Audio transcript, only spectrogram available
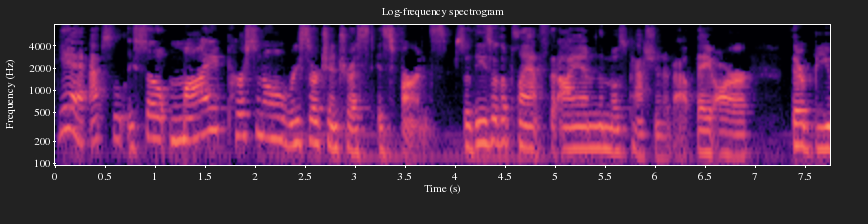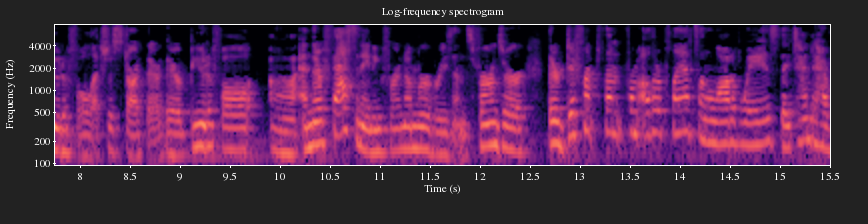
Yeah, absolutely. So my personal research interest is ferns. So these are the plants that I am the most passionate about. They are they're beautiful. Let's just start there. They're beautiful uh, and they're fascinating for a number of reasons. Ferns are they're different from, from other plants in a lot of ways. They tend to have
